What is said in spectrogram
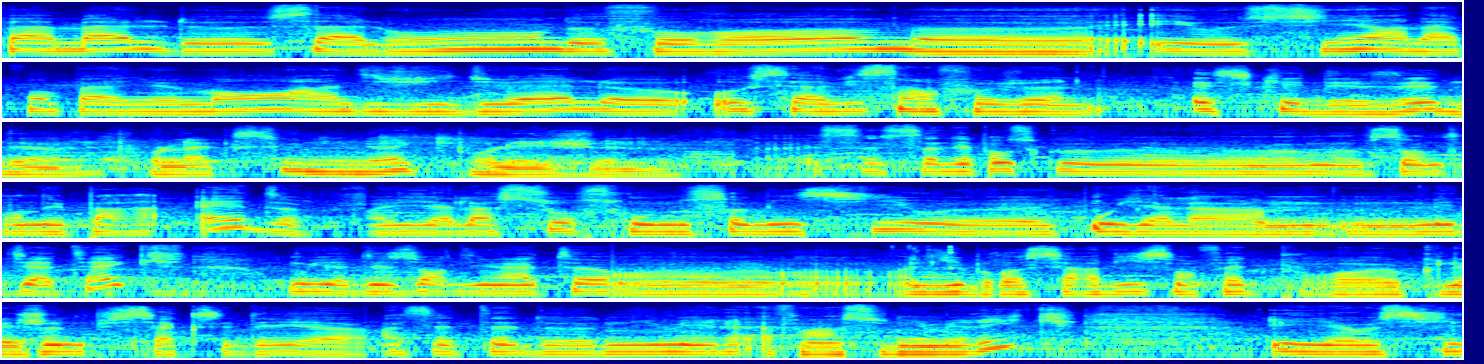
pas mal de salons, de forums et aussi un accompagnement individuel au service Info Jeunes. Est-ce qu'il y a des aides pour l'accès au numérique pour les jeunes? Ça, dépend ce que vous entendez par aide. Il y a la source où nous sommes ici, euh, où il y a la médiathèque, où il y a des ordinateurs en, libre service en fait pour euh, que les jeunes puissent accéder à, cette aide numérique, enfin à ce numérique. Et il y a aussi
